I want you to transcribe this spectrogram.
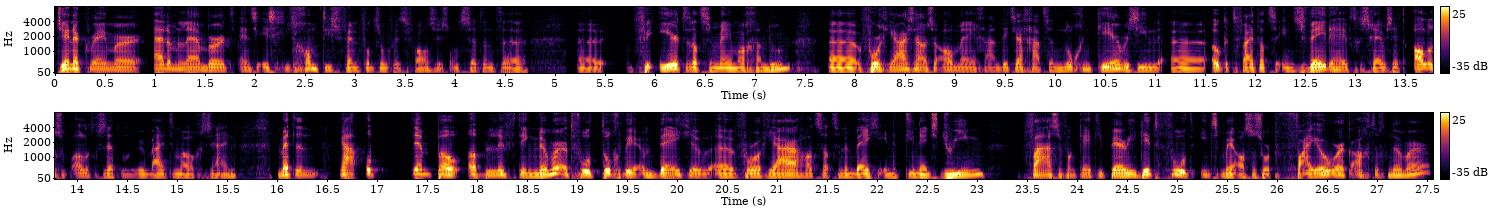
Jenna Kramer, Adam Lambert. En ze is gigantisch fan van het Songfestival. Ze is ontzettend... eh, vereerd dat ze mee mag gaan doen. Eh, vorig jaar zou ze al meegaan. Dit jaar gaat ze nog een keer. We zien eh, ook het feit dat ze in Zweden heeft geschreven. Ze heeft alles op alles gezet om er weer bij te mogen zijn. Met een ja, op tempo uplifting nummer. Het voelt toch weer een beetje... eh, vorig jaar had, zat ze een beetje in de Teenage Dream fase van Katy Perry. Dit voelt iets meer als een soort firework-achtig nummer.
